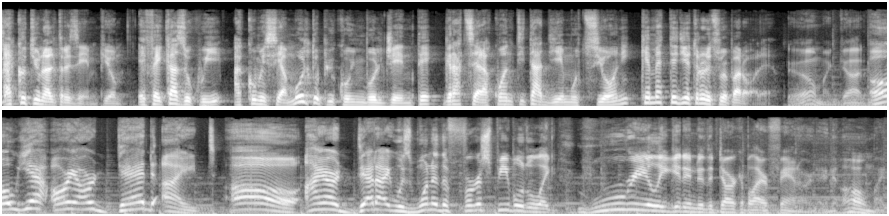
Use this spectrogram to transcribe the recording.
Eccoti un altro esempio, e fai caso qui a come sia molto più coinvolgente grazie alla quantità di emozioni che mette dietro le sue parole. Oh my god. Oh yeah, IR Deadite. Oh, IR Deadite was one of the first people to like really get into the Darkiplier fan art. Oh my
